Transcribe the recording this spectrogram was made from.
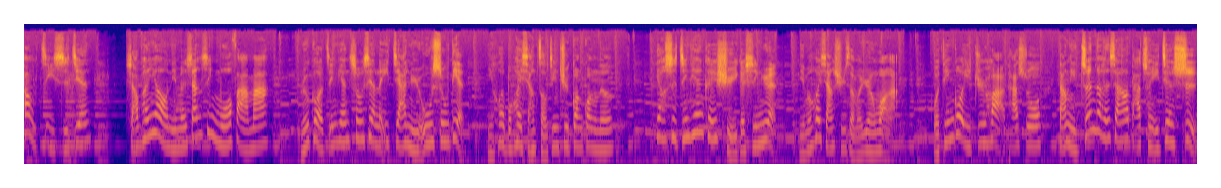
后记时间，小朋友，你们相信魔法吗？如果今天出现了一家女巫书店，你会不会想走进去逛逛呢？要是今天可以许一个心愿，你们会想许什么愿望啊？我听过一句话，他说：“当你真的很想要达成一件事，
